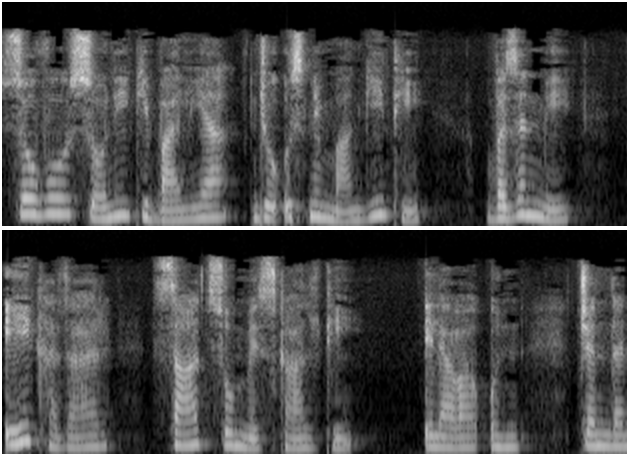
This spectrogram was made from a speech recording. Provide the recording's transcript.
سو وہ سونے کی بالیاں جو اس نے مانگی تھی وزن میں ایک ہزار سات سو مسکال تھی علاوہ ان چندن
